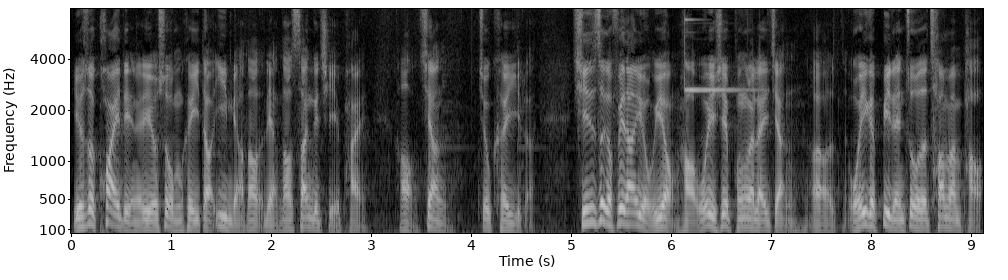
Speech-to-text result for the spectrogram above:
有时候快一点的，有时候我们可以到一秒到两到三个节拍，好，这样就可以了。其实这个非常有用，哈，我有些朋友来讲，呃，我一个病人做的超慢跑，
